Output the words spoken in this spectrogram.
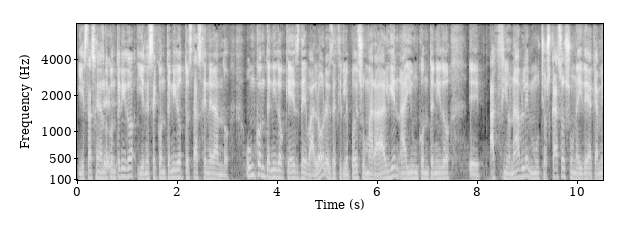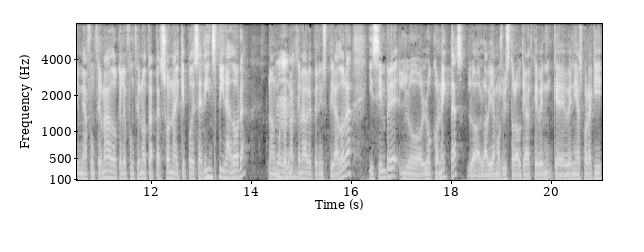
y estás generando contenido y en ese contenido tú estás generando un contenido que es de valor, es decir, le puedes sumar a alguien, hay un contenido eh, accionable en muchos casos, una idea que a mí me ha funcionado, que le funcionó a otra persona y que puede ser inspiradora a lo mejor no accionable, pero inspiradora, y siempre lo, conectas, lo, habíamos visto la última vez que, que, venías por aquí,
